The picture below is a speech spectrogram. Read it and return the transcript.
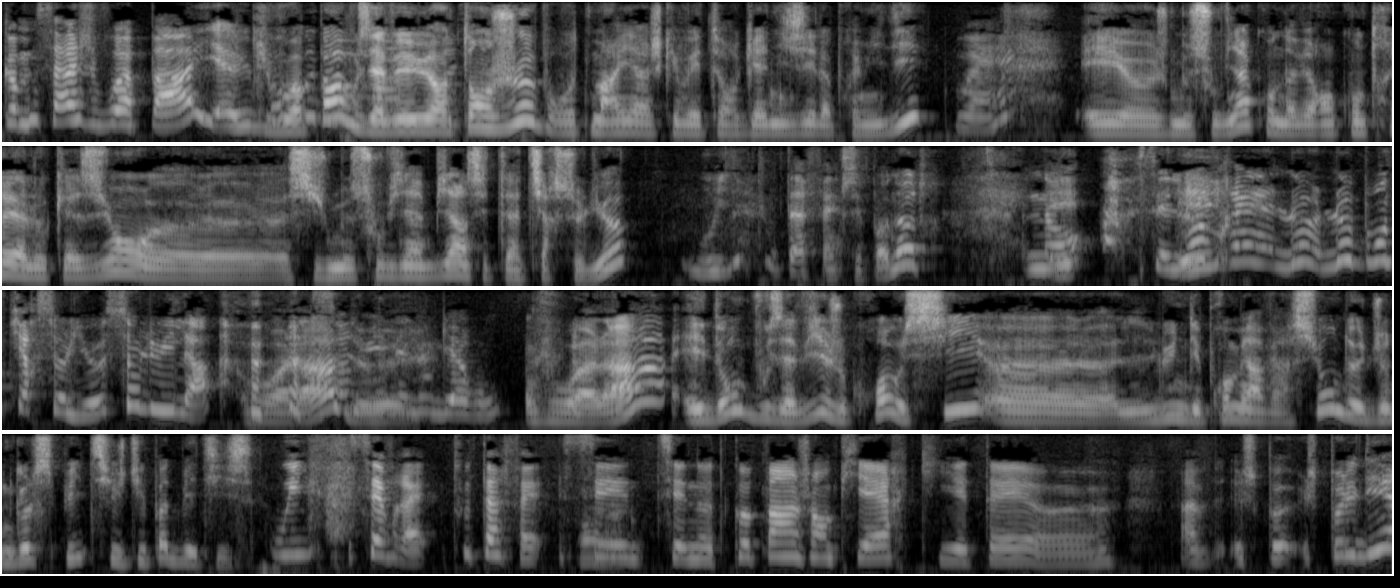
comme ça, je vois pas. Il y a eu Tu beaucoup vois pas, de vous avez eu un temps jeu pour votre mariage qui avait été organisé l'après-midi. Ouais. Et euh, je me souviens qu'on avait rencontré à l'occasion, euh, si je me souviens bien, c'était à Tierce-Lieu. Oui, tout à fait. Donc c'est pas neutre. Non, c'est le et- vrai, le, le bon tierce-lieu, celui-là. Voilà. celui de- des loups-garous. Voilà. Et donc vous aviez, je crois aussi, l'une des premières versions de Jungle Speed, si je dis pas de bêtises. Oui, c'est vrai, tout à fait. C'est Voilà. c'est notre copain Jean-Pierre qui était, je, peux, je peux le dire,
